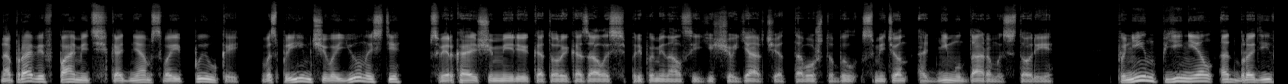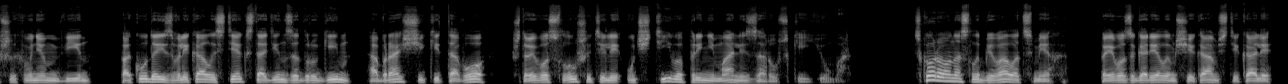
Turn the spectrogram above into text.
направив память ко дням своей пылкой, восприимчивой юности, в сверкающем мире, который, казалось, припоминался еще ярче от того, что был сметен одним ударом истории, Пнин пьянел от бродивших в нем вин, покуда извлекал из текста один за другим образчики того, что его слушатели учтиво принимали за русский юмор. Скоро он ослабевал от смеха. По его загорелым щекам стекали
